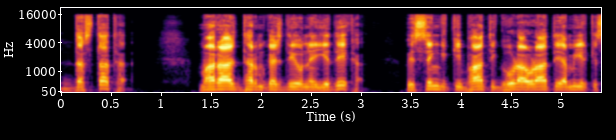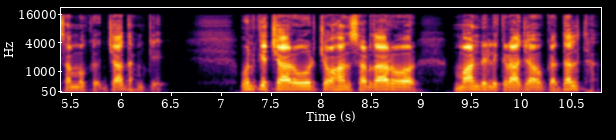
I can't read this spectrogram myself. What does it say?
दस्ता था। महाराज धर्मगजदेव ने ये देखा। वे सिंह की भांति घोड़ा उड़ाते अमीर के सम्मुख जा धमके। उनके चारों ओर चौहान सरदारों और मांडलिक राजाओं का दल था।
